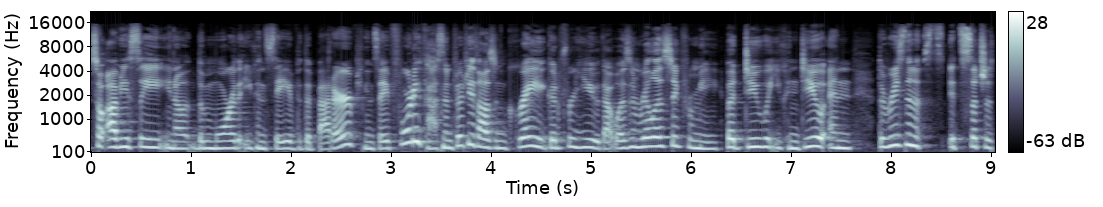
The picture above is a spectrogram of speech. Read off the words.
so obviously, you know, the more that you can save, the better. If you can save 40,000, 50,000, great, good for you. That wasn't realistic for me, but do what you can do. And the reason it's it's such a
